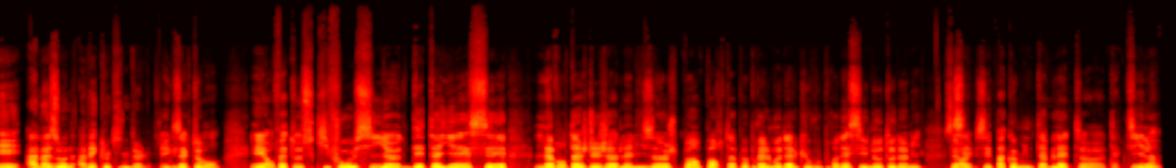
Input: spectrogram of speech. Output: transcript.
et Amazon avec le Kindle. Exactement. Et en fait, ce qu'il faut aussi euh, détailler, c'est l'avantage déjà de la liseuse, peu importe à peu près le modèle que vous prenez, c'est une autonomie. C'est pas comme une tablette euh, tactile,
